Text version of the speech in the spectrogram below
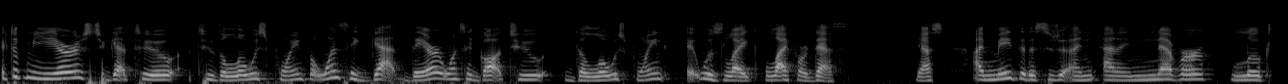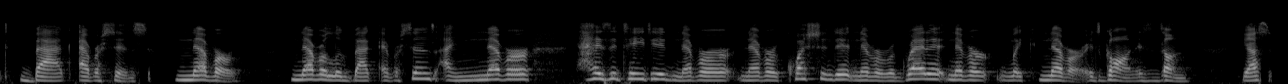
it took me years to get to to the lowest point but once i get there once i got to the lowest point it was like life or death Yes, I made the decision and, and I never looked back ever since. Never. never looked back ever since. I never hesitated, never never questioned it, never regretted, never like never. It's gone. It's done. Yes.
